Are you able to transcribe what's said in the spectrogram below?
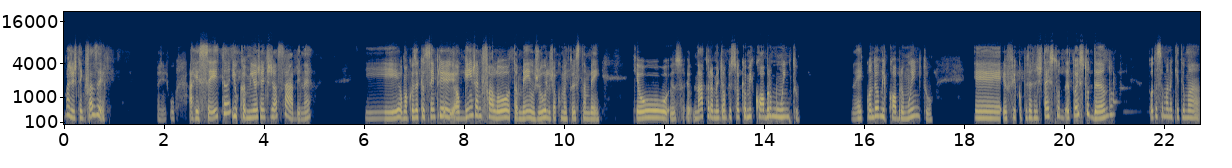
mas a gente tem que fazer. A, gente, a receita e o caminho a gente já sabe, né? E uma coisa que eu sempre, alguém já me falou também, o Júlio já comentou isso também, que eu, eu, naturalmente é uma pessoa que eu me cobro muito. Né? E quando eu me cobro muito, é, eu fico pensando, a gente tá estu, eu estou estudando, toda semana aqui tem uma,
